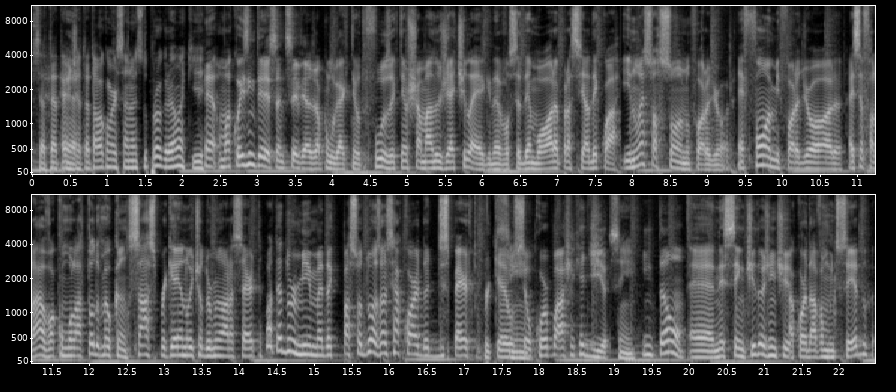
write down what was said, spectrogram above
você até, A É. gente até tava conversando antes do programa aqui. É, uma coisa interessante de você viajar pra um lugar que tem outro fuso é que tem o chamado jet lag, né? Você demora pra se adequar. E não é só sono fora de hora, é fome fora de hora. Aí você fala, ah, eu vou acumular todo o meu cansaço porque aí à noite eu durmo na hora certa. Vou até dormir, mas daqui passou duas horas você acorda desperto, porque o Sim. seu corpo acha que é dia. Sim. Então, é, nesse sentido, a gente acordava muito cedo.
